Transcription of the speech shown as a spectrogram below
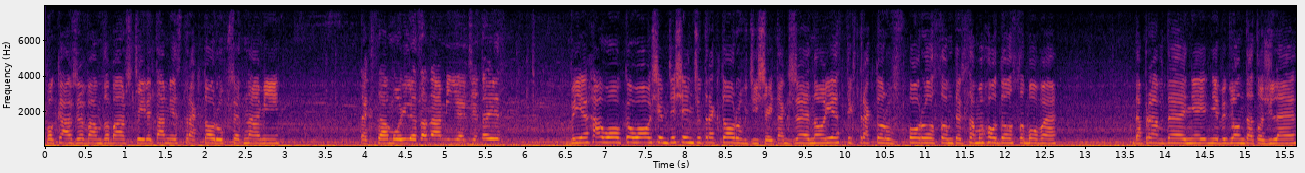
Pokażę wam, zobaczcie ile tam jest traktorów przed nami. Tak samo ile za nami jedzie. To jest. Wyjechało około 80 traktorów dzisiaj, także no jest tych traktorów sporo, są też samochody osobowe. Naprawdę nie, nie wygląda to źle.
